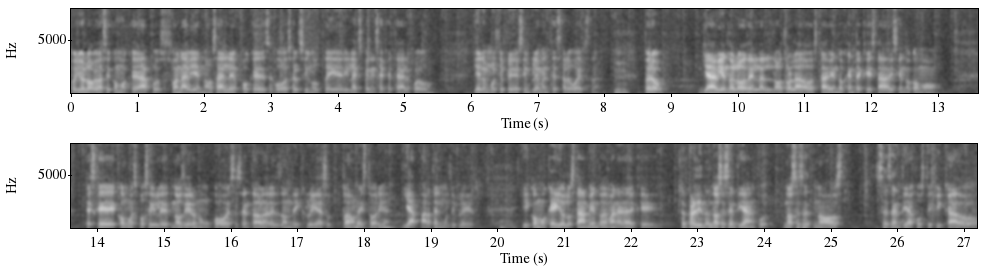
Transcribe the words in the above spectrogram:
pues yo lo veo así como que, ah, pues suena bien, ¿no? O sea, el enfoque de ese juego es el single player y la experiencia que te da el juego. Y el multiplayer simplemente es algo extra. Pero ya viéndolo del al otro lado, estaba viendo gente que estaba diciendo como... Es que, ¿cómo es posible? Nos dieron un juego de 60 dólares donde incluía eso- toda una historia y aparte el multiplayer. Y como que ellos lo estaban viendo de manera de que no se sentían... No se, no se sentía justificado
